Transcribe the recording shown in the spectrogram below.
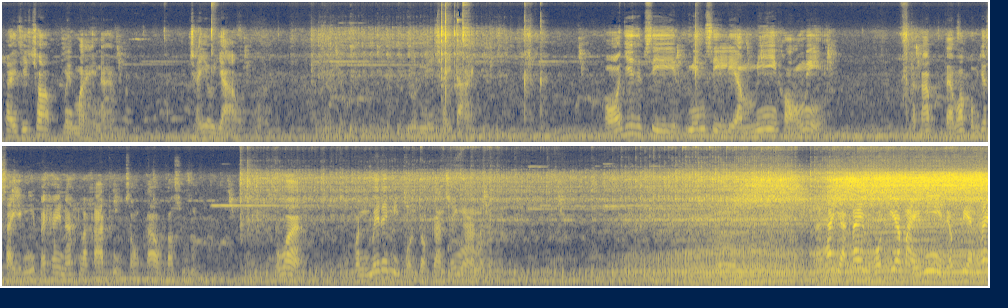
ใครที่ชอบใหม่ ๆ นะครับ ใช้ยาวๆ รุ่นนี้ใช้ได้ อ๋อ 24 มิลสี่เหลี่ยมมีของนี่นะครับ แต่ว่าผมจะใส่อย่างนี้ไปให้นะ ราคาถูก 2990 เพราะว่ามันไม่ได้มีผลต่อการใช้งานนะครับ แต่ถ้าอยากได้หัวเกียร์ใหม่นี่เดี๋ยวเปลี่ยนให้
